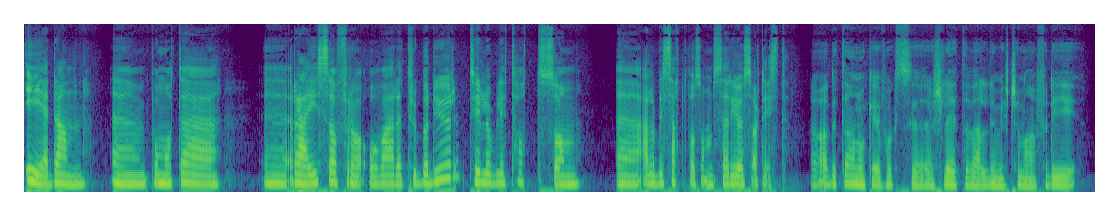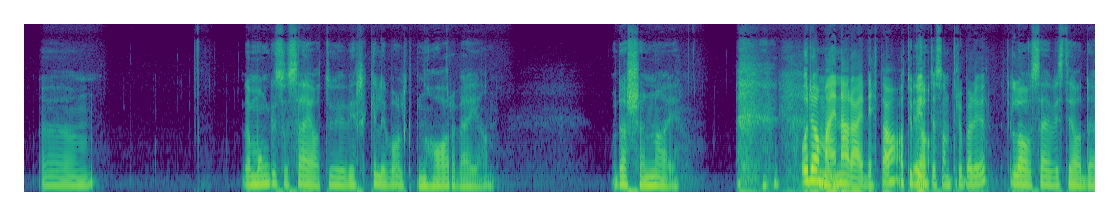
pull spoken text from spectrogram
er den um, på en måte uh, reisa fra å være trubadur til å bli tatt som uh, Eller bli sett på som seriøs artist? Ja, dette er noe jeg faktisk uh, sliter veldig mye med, fordi um, det er mange som sier at du virkelig valgt den harde veien. Og det skjønner jeg. Og da mener de dette, at du Ja. begynte som trubadur? La oss si hvis jeg hadde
